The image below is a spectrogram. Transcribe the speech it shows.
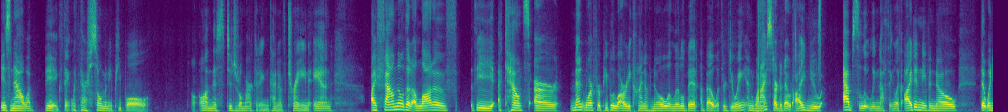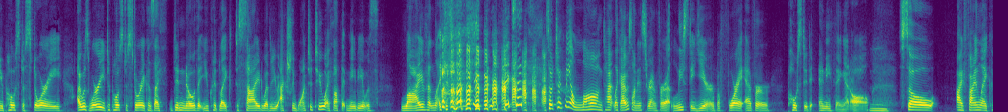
is now a big thing. Like there are so many people on this digital marketing kind of train, and I found though that a lot of the accounts are meant more for people who already kind of know a little bit about what they're doing. And when I started out, I knew absolutely nothing. Like I didn't even know that when you post a story, I was worried to post a story because I th- didn't know that you could like decide whether you actually wanted to. I thought that maybe it was live and like you couldn't fix it. So it took me a long time. Like I was on Instagram for at least a year before I ever posted anything at all. Mm. So I find like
